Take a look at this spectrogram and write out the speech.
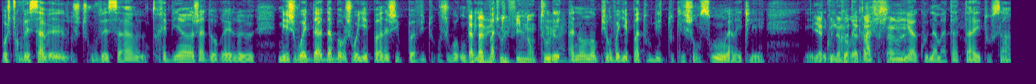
Bon, je trouvais ça, euh, je trouvais ça euh, très bien. J'adorais le. Mais je voyais d'a- d'abord, je voyais pas, j'ai pas vu tout. Je, vois- on voyait pas vu pas tout le film non plus. les. ouais. Ah non non, puis on voyait pas tous les toutes les chansons avec les. Les, Et les- Hakuna les Matata, tout ça, chorégraphies, ouais. Hakuna Matata et tout ça.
